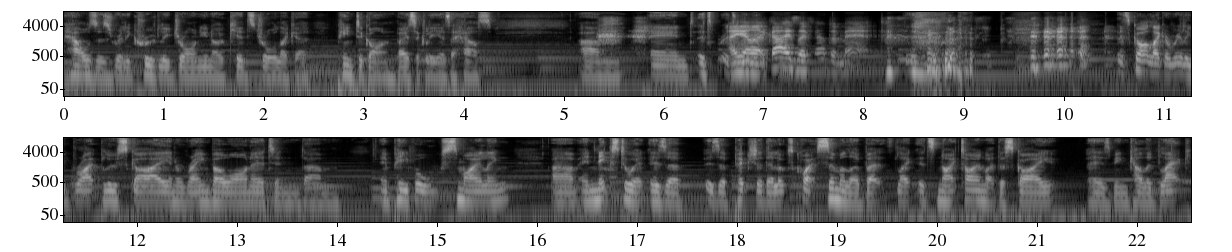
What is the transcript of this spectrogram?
houses really crudely drawn. You know, kids draw like a pentagon basically as a house. Um, and it's, it's I yell like, guys, I found a map. it's got like a really bright blue sky and a rainbow on it, and um, and people smiling. Um, and next to it is a is a picture that looks quite similar, but like it's nighttime, like the sky has been colored black,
